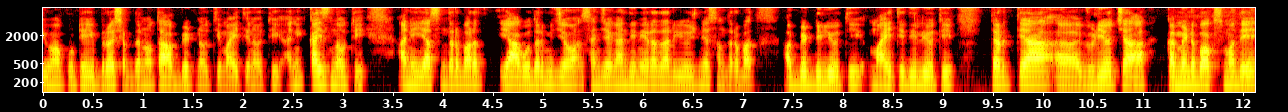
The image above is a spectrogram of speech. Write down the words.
किंवा कुठेही ब्र शब्द नव्हता अपडेट नव्हती माहिती नव्हती आणि काहीच नव्हती. आणि या संदर्भात या अगोदर मी जेव्हा संजय गांधी निराधार योजनेसंदर्भात अपडेट दिली होती माहिती दिली होती तर त्या व्हिडिओच्या कमेंट बॉक्समध्ये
